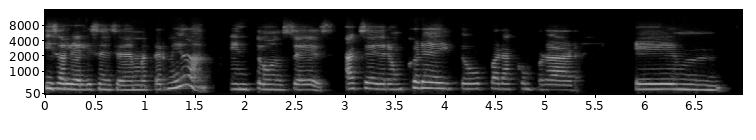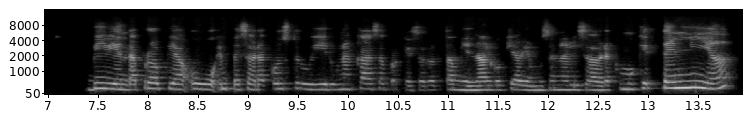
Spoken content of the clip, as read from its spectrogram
y salí a licencia de maternidad. Entonces, acceder a un crédito para comprar em, vivienda propia o empezar a construir una casa, porque eso era también algo que habíamos analizado, era como que tenía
